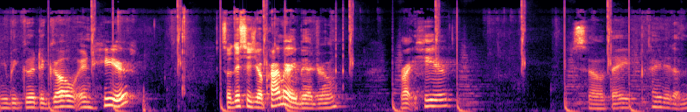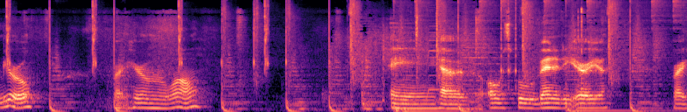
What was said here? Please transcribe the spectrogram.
You'll be good to go in here. So this is your primary bedroom right here. So they painted a mural right here on the wall. And you have an old school vanity area right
